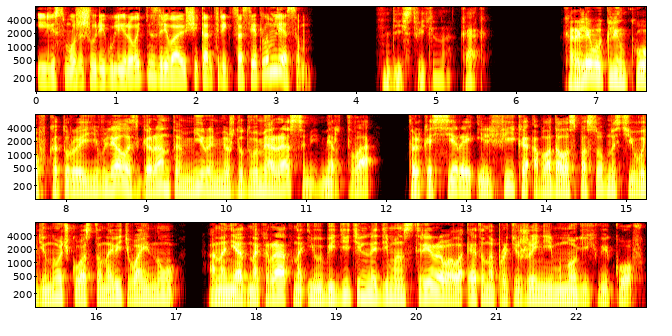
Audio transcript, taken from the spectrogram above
Или сможешь урегулировать назревающий конфликт со Светлым лесом?» «Действительно, как?» Королева Клинков, которая являлась гарантом мира между двумя расами, мертва. Только серая эльфийка обладала способностью в одиночку остановить войну. Она неоднократно и убедительно демонстрировала это на протяжении многих веков.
